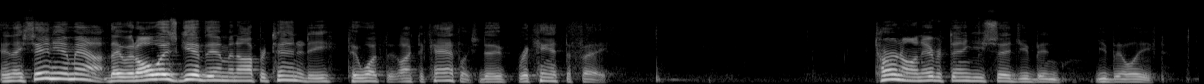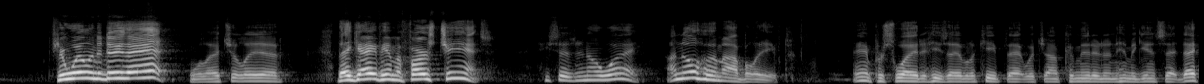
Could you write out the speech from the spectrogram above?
And they sent him out. They would always give them an opportunity to what, the, like the Catholics do, recant the faith. turn on everything you said you've been you believed. If you're willing to do that, we'll let you live. They gave him a first chance. He says, No way. I know whom I believed. And persuaded he's able to keep that which I've committed on him against that day.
